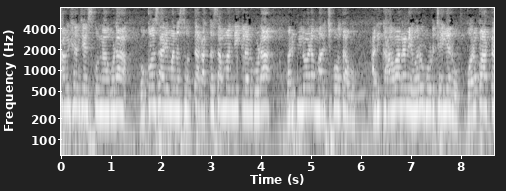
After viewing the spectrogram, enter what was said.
ఫంక్షన్ చేసుకున్నా కూడా ఒక్కోసారి మన సొంత రక్త సంబంధికులను కూడా మరి పిలవడం మర్చిపోతాము. అది కావాలని ఎవరు కూడా చెయ్యరు. పొరపాటున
